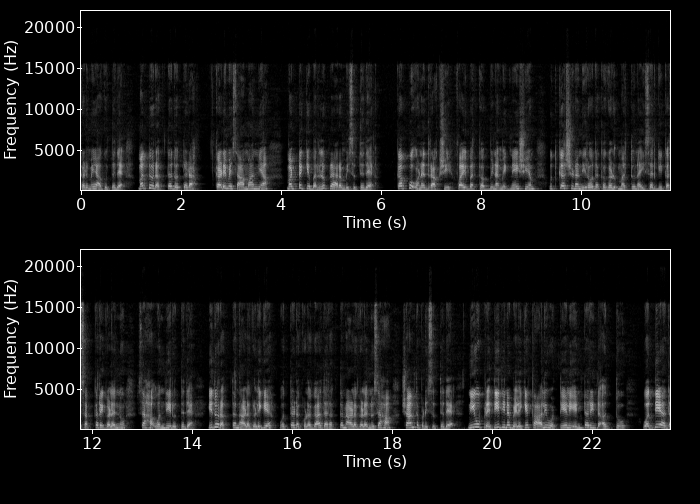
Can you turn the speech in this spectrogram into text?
ಕಡಿಮೆಯಾಗುತ್ತದೆ ಮತ್ತು ರಕ್ತದೊತ್ತಡ ಕಡಿಮೆ ಸಾಮಾನ್ಯ ಮಟ್ಟಕ್ಕೆ ಬರಲು ಪ್ರಾರಂಭಿಸುತ್ತದೆ. ಕಪ್ಪು ಒಣದ್ರಾಕ್ಷಿ, ಫೈಬರ್, ಕಬ್ಬಿಣ, ಮೆಗ್ನೇಷಿಯಂ, ಉತ್ಕರ್ಷಣ ನಿರೋಧಕಗಳು ಮತ್ತು ನೈಸರ್ಗಿಕ ಸಕ್ಕರೆಗಳನ್ನು ಸಹ ಹೊಂದಿರುತ್ತದೆ. ಇದು ರಕ್ತನಾಳಗಳಿಗೆ ಒತ್ತಡಕ್ಕೊಳಗಾದ ರಕ್ತನಾಳಗಳನ್ನು ಸಹ ಶಾಂತಪಡಿಸುತ್ತದೆ. ನೀವು ಪ್ರತಿದಿನ ಬೆಳಗ್ಗೆ ಖಾಲಿ ಹೊಟ್ಟೆಯಲ್ಲಿ ಎಂಟರಿಂದ ಹತ್ತು ಒದ್ದೆಯಾದ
